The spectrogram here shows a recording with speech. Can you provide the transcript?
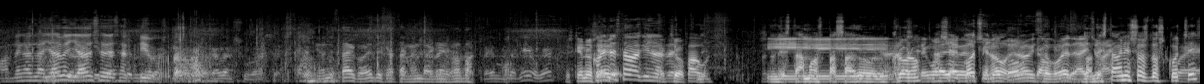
Cuando tengas la llave ya se desactiva. Base. ¿Dónde está el cohete exactamente aquí en el mapa? Es que no El sé... cohete estaba aquí en el respawn. si- Donde estamos pasado el crono. tengo No el coche, no, yo no he visto cohete. Ahí ¿Dónde estaban esos dos coches?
